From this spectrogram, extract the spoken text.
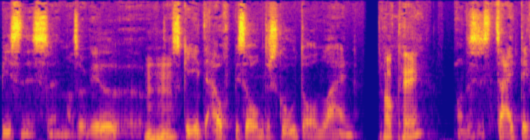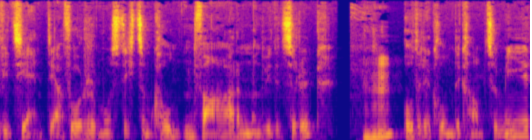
Business, wenn man so will. Mhm. Das geht auch besonders gut online. Okay. Und es ist zeiteffizient. Ja, vorher musste ich zum Kunden fahren und wieder zurück. Mhm. Oder der Kunde kam zu mir.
